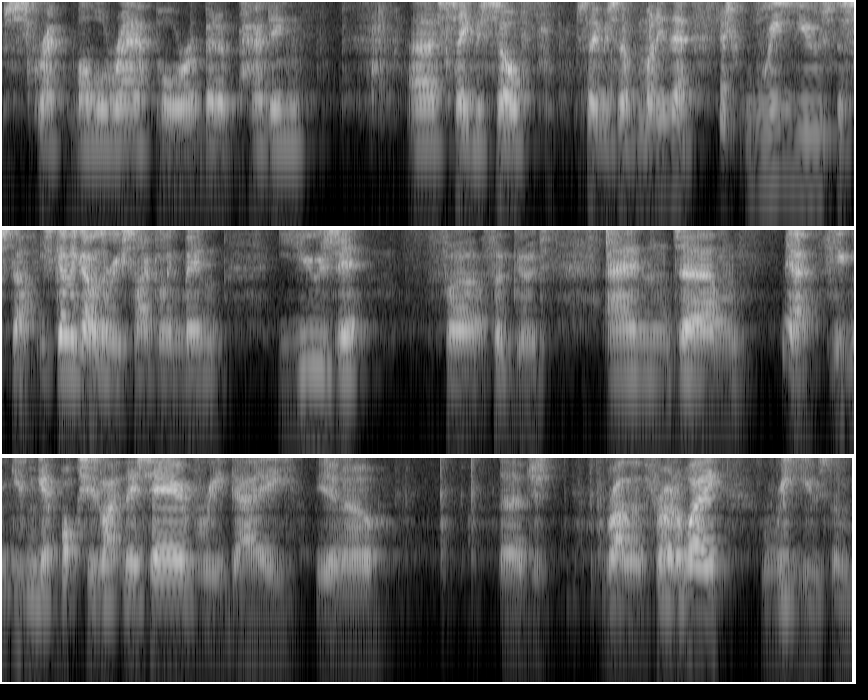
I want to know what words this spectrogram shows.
scrap bubble wrap or a bit of padding uh, save yourself save yourself money there. Just reuse the stuff. It's going to go in the recycling bin. Use it for for good, and um, yeah, you can you can get boxes like this every day. You know, uh, just rather than throw it away, reuse them.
